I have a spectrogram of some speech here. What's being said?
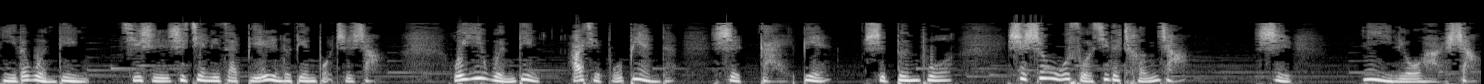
你的稳定其实是建立在别人的颠簸之上，唯一稳定而且不变的是改变，是奔波。是生无所息的成长，是逆流而上。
